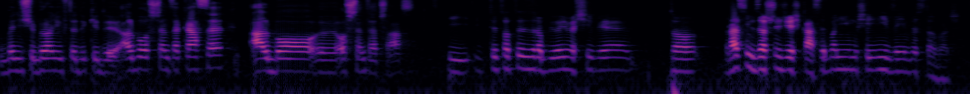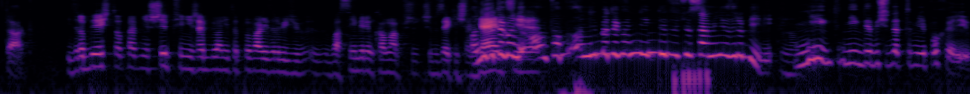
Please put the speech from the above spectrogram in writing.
będzie się bronił wtedy, kiedy albo oszczędza kasę, albo e, oszczędza czas. I ty, co Ty zrobiłeś właściwie, to raz im zaoszczędziłeś kasę, bo nie musieli nic zainwestować. Tak. I zrobiłeś to pewnie szybciej, niż jakby oni to próbowali zrobić własnymi rękoma, czy, czy z jakiejś Oni by, agencji. tego nie, on to, oni by tego nigdy w życiu sami nie zrobili. No. Nikt nigdy by się nad tym nie pochylił.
